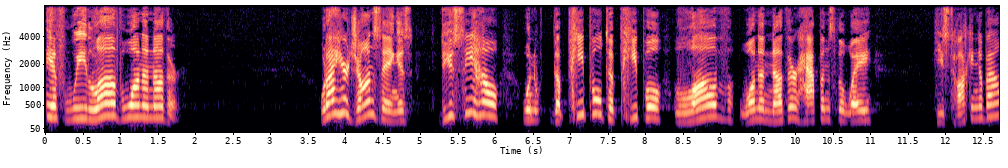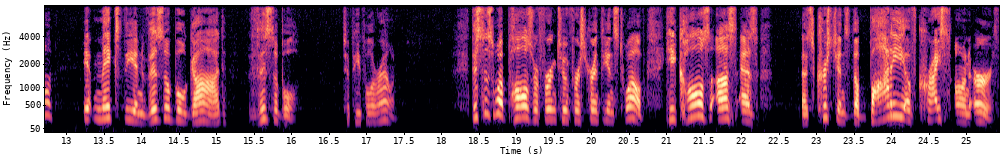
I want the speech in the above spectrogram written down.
if we love one another. What I hear John saying is do you see how when the people to people love one another happens the way he's talking about? It makes the invisible God visible to people around. This is what Paul's referring to in 1 Corinthians 12. He calls us as, as Christians the body of Christ on earth.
